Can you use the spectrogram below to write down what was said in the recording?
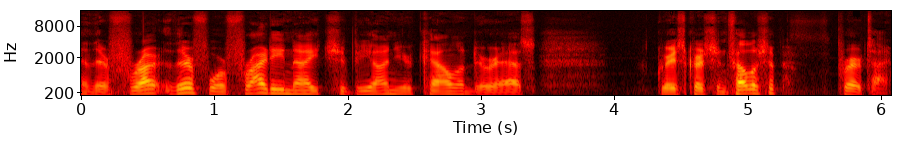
And therefore, Friday night should be on your calendar as Grace Christian Fellowship prayer time.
